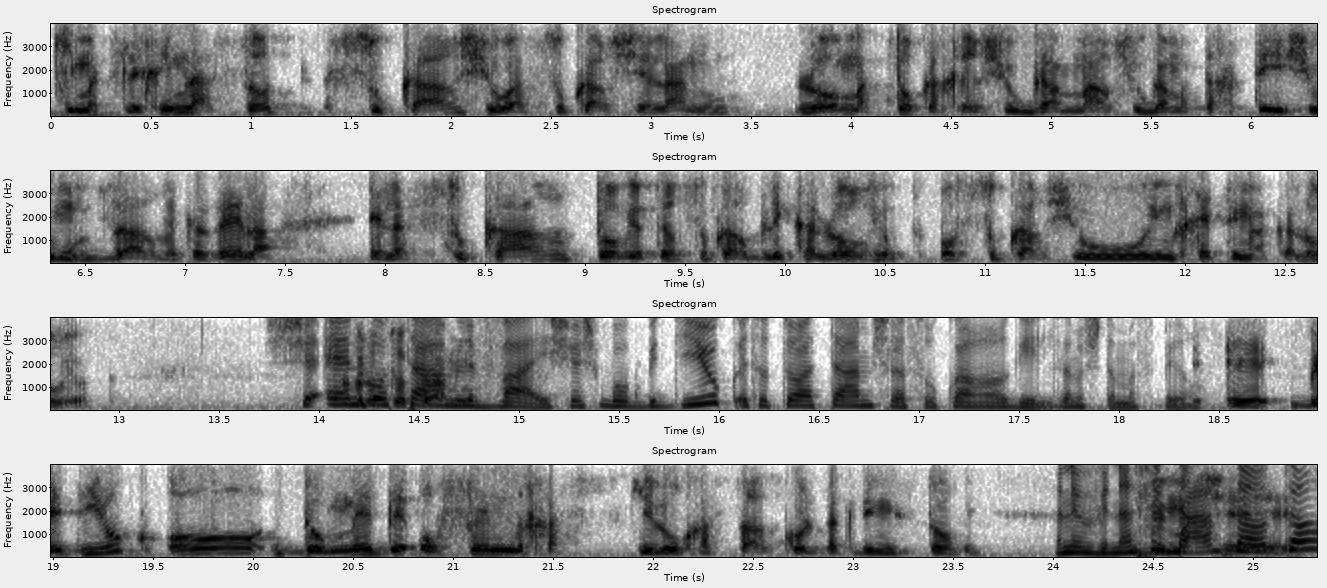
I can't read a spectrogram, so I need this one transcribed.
כי מצליחים לעשות סוכר שהוא הסוכר שלנו, לא מתוק אחר שהוא גם מר, שהוא גם מתכתי, שהוא מוזר וכזה, אלא, אלא סוכר טוב יותר, סוכר בלי קלוריות, או סוכר שהוא עם חצי מהקלוריות. שאין בו טעם. לוואי, שיש בו בדיוק את אותו הטעם של הסוכר הרגיל, זה מה שאתה מסביר. אה, בדיוק, או דומה באופן חס, כאילו חסר כל תקדים היסטורי. אני מבינה שטעמת ש- אותו?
